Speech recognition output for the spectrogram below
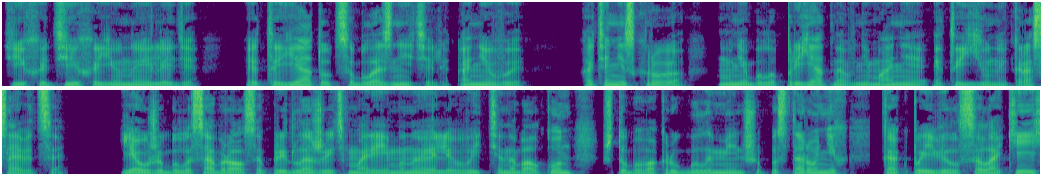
«Тихо, тихо, юная леди. Это я тут соблазнитель, а не вы. Хотя, не скрою, мне было приятно внимание этой юной красавицы. Я уже было собрался предложить Марии Мануэле выйти на балкон, чтобы вокруг было меньше посторонних, как появился лакей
